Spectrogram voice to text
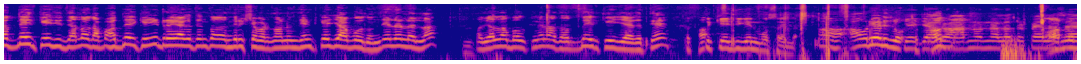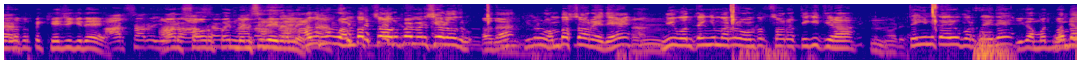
ಹದಿನೈದು ಕೆ ಜಿ ಇದೆಲ್ಲ ದಪ್ಪ ಹದಿನೈದು ಕೆ ಜಿ ಡ್ರೈ ಆಗುತ್ತೆ ಅಂತ ನಿರೀಕ್ಷೆ ಮಾಡಿದ್ರು. ನಾನು ಒಂದು ಎಂಟು ಕೆ ಜಿ ಆಗ್ಬೋದು ಒಂದು ಇಲ್ಲ ಇಲ್ಲ. ಅದೆಲ್ಲ ಬಲ್ತ ಮೇಲೆ ಅದು ಹದಿನೈದು ಕೆ ಜಿ ಆಗುತ್ತೆ. ಹತ್ತು ಕೆಜಿಗೆ ಏನು ಮೋಸ ಇಲ್ಲ. ಅವ್ರು ಹೇಳಿದ್ರು. ಆರ್ನೂರ ನಲವತ್ತು ರೂಪಾಯಿ ಕೆಜಿಗಿದೆ. ಆರು ಸಾವಿರ ರೂಪಾಯಿ ಮೆಣಸಿದೆ ಇದರಲ್ಲಿ. ಅವರು ಒಂಬತ್ತು ಸಾವಿರ ರೂಪಾಯಿ ಮೆಣಸು ಹೇಳೋದ್ರು. ಹೌದಾ? ಇದ್ರಲ್ಲಿ ಒಂಬತ್ತು ಸಾವಿರ ಇದೆ. ನೀವು ಒಂದು ತೆಂಗಿನ ಮರದಲ್ಲಿ ಒಂಬತ್ತು ಸಾವಿರ ತೆಗಿತೀರಾ? ತೆಂಗಿನಕಾಯಿ ಬರ್ತಾ ಇದೆ. ಈಗ ಮಧ್ಯ ಮಧ್ಯ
